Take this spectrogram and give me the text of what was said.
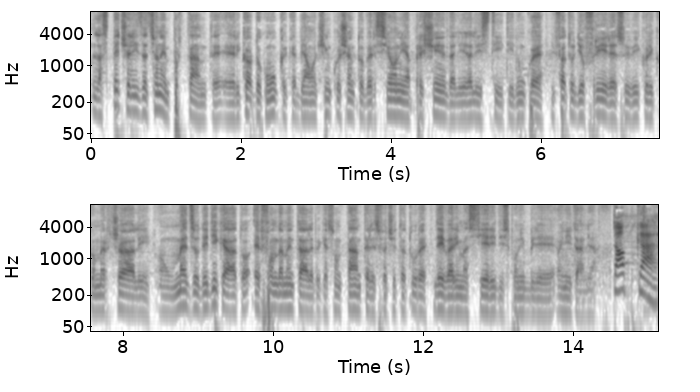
La specializzazione è importante, eh, ricordo comunque che abbiamo 500 versioni a prescindere dagli allestiti, dunque il fatto di offrire sui veicoli commerciali un mezzo dedicato è fondamentale perché sono tante le sfaccettature dei vari mastieri disponibili in Italia. Top Car.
